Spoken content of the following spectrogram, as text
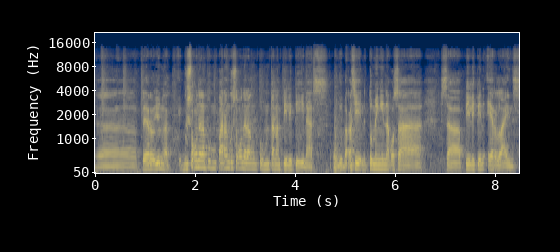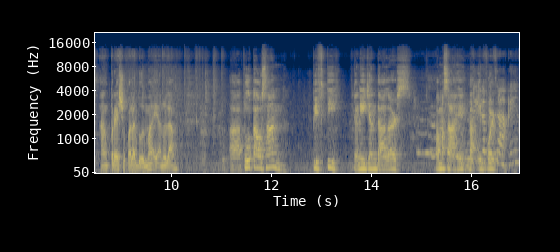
Uh, pero yun nga, gusto ko na lang pum- parang gusto ko na lang pumunta ng Pilipinas. O di ba? Kasi tumingin ako sa sa Philippine Airlines, ang presyo pala doon ma eh ano lang? Ah, 2,050 Canadian dollars pamasahe back and forth. sa akin.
